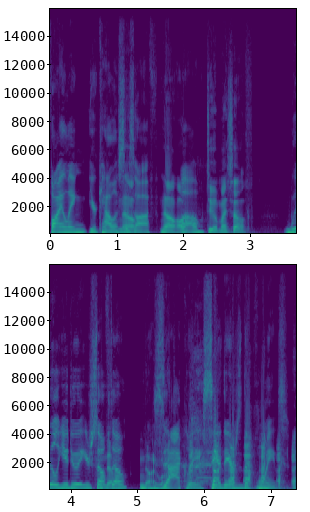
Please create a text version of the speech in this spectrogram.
filing your calluses No, off. no, I'll well, do it myself. Will you do it yourself No. though? No. Exactly. See, there's the point.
